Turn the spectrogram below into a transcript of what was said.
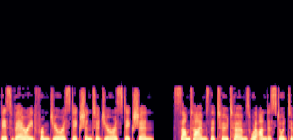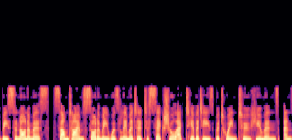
This varied from jurisdiction to jurisdiction. Sometimes the two terms were understood to be synonymous, sometimes sodomy was limited to sexual activities between two humans, and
